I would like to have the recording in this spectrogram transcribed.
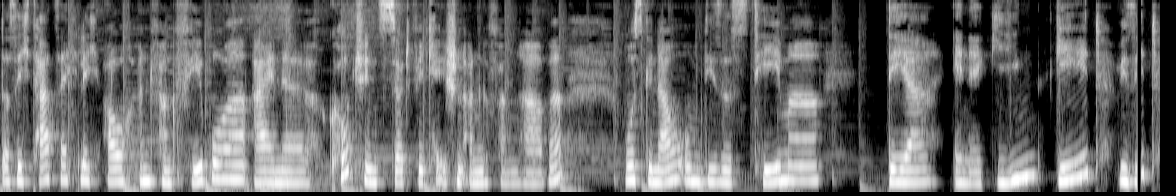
dass ich tatsächlich auch Anfang Februar eine Coaching Certification angefangen habe, wo es genau um dieses Thema der Energien geht, wie, sieht,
